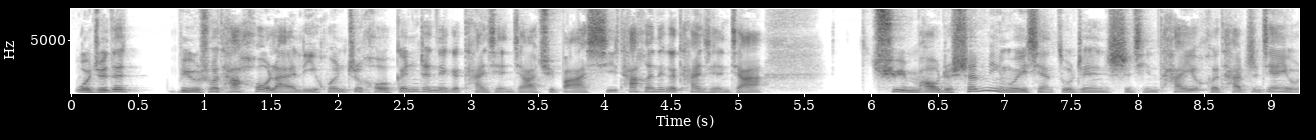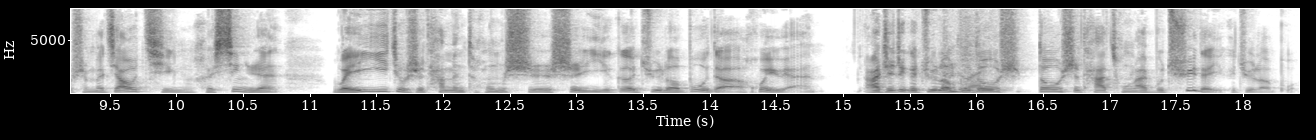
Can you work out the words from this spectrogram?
我觉得，比如说他后来离婚之后，跟着那个探险家去巴西，他和那个探险家去冒着生命危险做这件事情，他又和他之间有什么交情和信任？唯一就是他们同时是一个俱乐部的会员，而且这个俱乐部都是都是他从来不去的一个俱乐部。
